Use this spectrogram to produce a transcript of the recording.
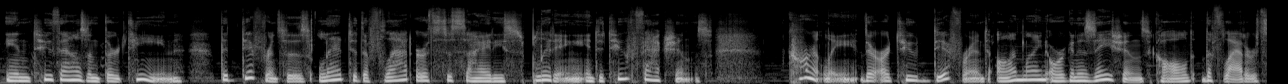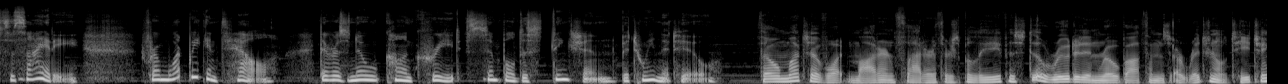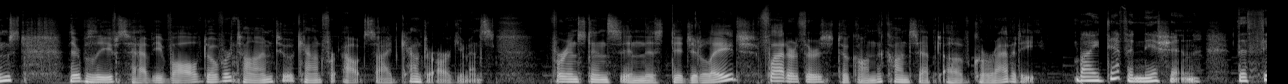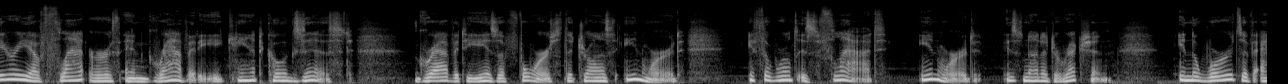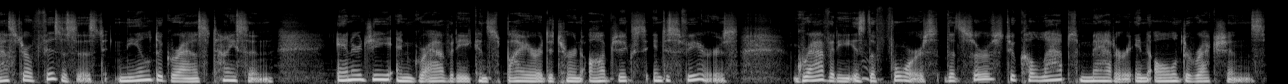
In 2013, the differences led to the Flat Earth Society splitting into two factions. Currently, there are two different online organizations called the Flat Earth Society. From what we can tell, there is no concrete, simple distinction between the two. Though much of what modern flat earthers believe is still rooted in Rowbotham's original teachings, their beliefs have evolved over time to account for outside counterarguments. For instance, in this digital age, flat earthers took on the concept of gravity. By definition, the theory of flat Earth and gravity can't coexist. Gravity is a force that draws inward. If the world is flat, inward is not a direction. In the words of astrophysicist Neil deGrasse Tyson, energy and gravity conspire to turn objects into spheres. Gravity is the force that serves to collapse matter in all directions.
